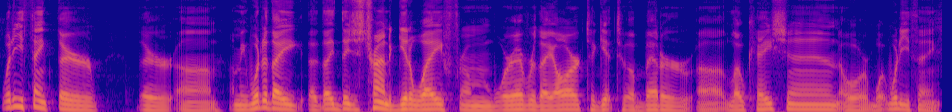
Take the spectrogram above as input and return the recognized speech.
what do you think they're they're? Um, I mean, what are they? Are they they just trying to get away from wherever they are to get to a better uh, location, or what? What do you think?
